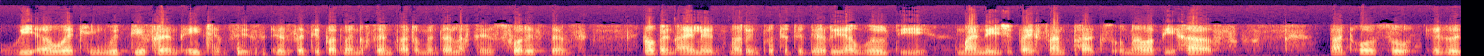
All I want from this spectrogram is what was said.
we are working with different agencies as the Department of Environmental Affairs. For instance, Robben Island Marine Protected Area will be managed by SANParks on our behalf. But also, as a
